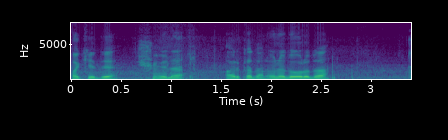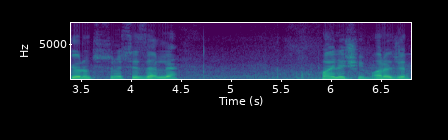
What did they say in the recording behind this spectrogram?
paketi. Şöyle arkadan öne doğru da görüntüsünü sizlerle paylaşayım aracın.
